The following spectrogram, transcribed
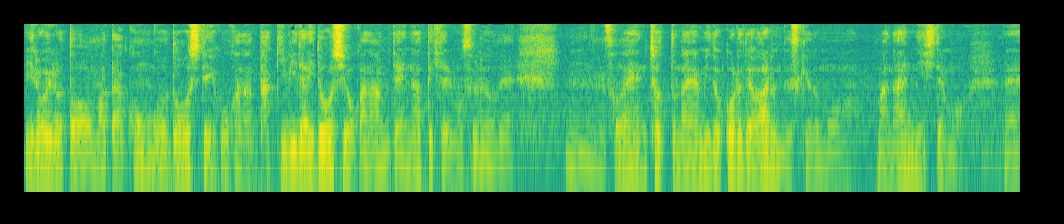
いろいろとまた今後どうしていこうかな、焚き火台どうしようかな、みたいになってきたりもするので、うん、その辺ちょっと悩みどころではあるんですけども、まあ何にしても、え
